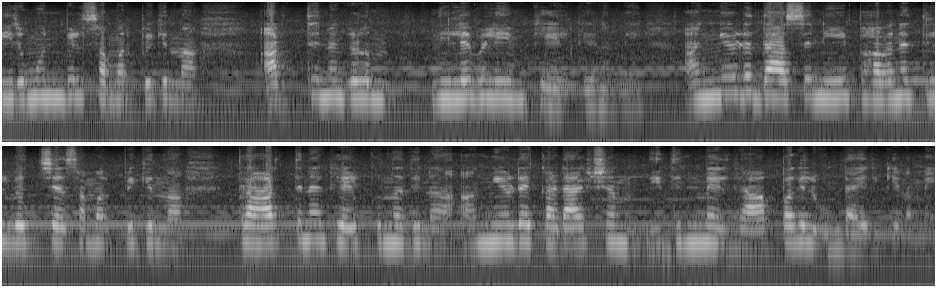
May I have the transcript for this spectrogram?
തിരുമുൻപിൽ സമർപ്പിക്കുന്ന അർത്ഥനകളും നിലവിളിയും കേൾക്കണമേ. അങ്ങയുടെ ദാസൻ ഈ ഭവനത്തിൽ വെച്ച് സമർപ്പിക്കുന്ന പ്രാർത്ഥന കേൾക്കുന്നതിന് അങ്ങയുടെ കടാക്ഷം ഇതിന്മേൽ രാപ്പകൽ ഉണ്ടായിരിക്കണമേ.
